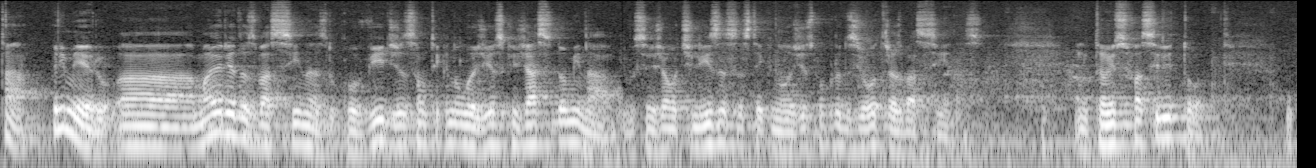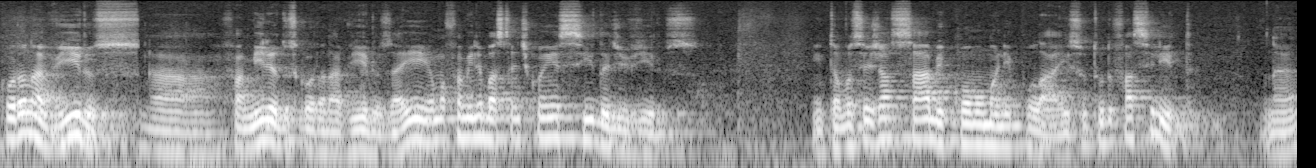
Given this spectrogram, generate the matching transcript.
Tá, primeiro, a maioria das vacinas do Covid já são tecnologias que já se dominavam. Você já utiliza essas tecnologias para produzir outras vacinas. Então isso facilitou. O coronavírus, a família dos coronavírus aí é uma família bastante conhecida de vírus. Então você já sabe como manipular, isso tudo facilita, né?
